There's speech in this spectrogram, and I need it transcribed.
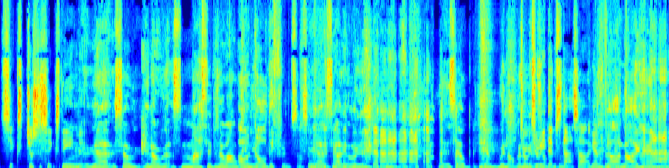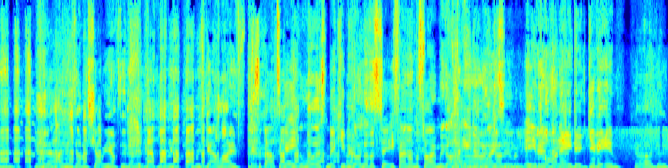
Six, just a 16, mate. Yeah, so you know that's massive. So how Oh, can and you, goal difference. That's it. Oh, yeah, so, well, yeah. so yeah, we're not going Do you want to me read them stats out again? No, not again, Danny. Yeah, I need to have a chat with you after, Danny. You need, you need to get a life. it's about to get even worse, Mickey. We've got another City fan on the phone. We've got oh, Hayden Oh, waiting. Danny. Even Come on, Aiden, give it him. Oh, Dave.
